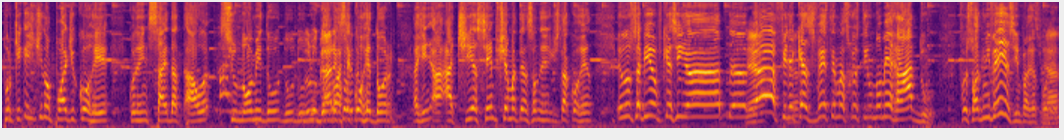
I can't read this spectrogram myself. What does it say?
por que, que a gente não pode correr quando a gente sai da aula se o nome do, do, do, do lugar é negócio é corredor? A, gente, a, a tia sempre chama a atenção da gente estar correndo. Eu não sabia, eu fiquei assim, ah, ah, É, ah, filha, que às vezes tem umas coisas que tem um nome errado. Foi só que me veio assim pra responder. É.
